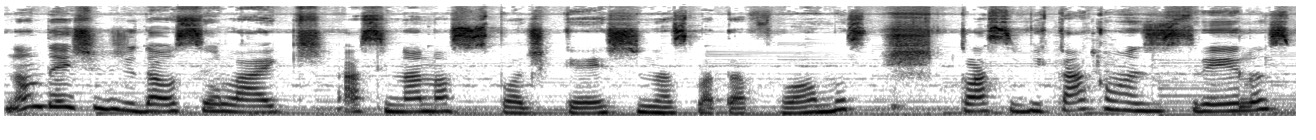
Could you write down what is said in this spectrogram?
não deixe de dar o seu like, assinar nossos podcasts nas plataformas, classificar com as estrelas.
